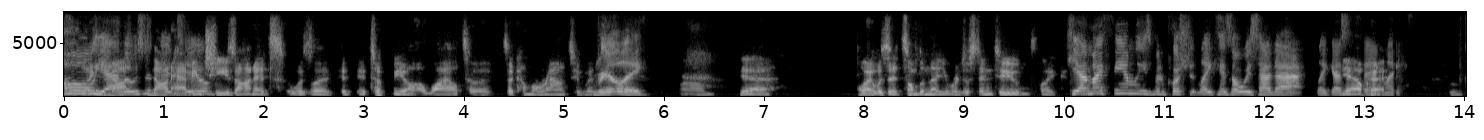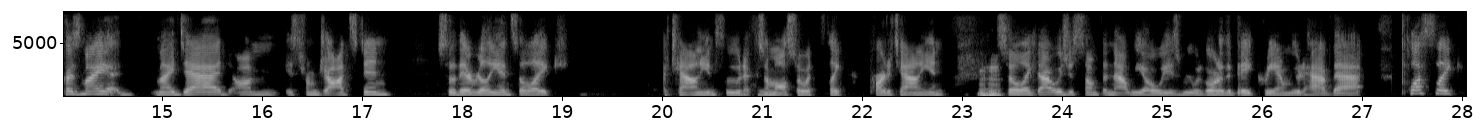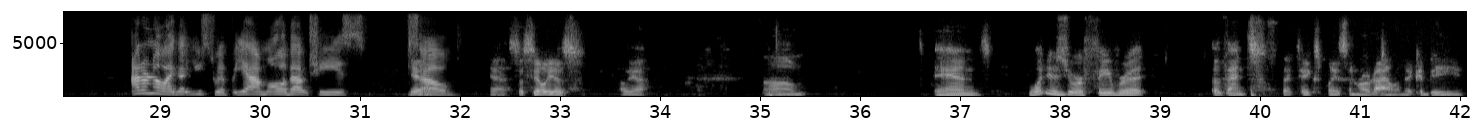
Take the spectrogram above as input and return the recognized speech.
Oh, like, yeah, not, those are not having too. cheese on it was a, it, it took me a, a while to, to come around to it. Really? Um, yeah. Why was it something that you were just into? It's Like, Yeah, uh, my family's been pushing like has always had that like as Yeah, a thing okay. like because my my dad um is from Johnston, so they're really into like Italian food because I'm also like part Italian. Mhm. So like that was just something that we always we would go to the bakery and we would have that. Plus like I don't know, I got used to it, but yeah, I'm all about cheese. Yeah. So yeah, Cecilia's. Oh yeah. Um, and what is your favorite event that takes place in Rhode Island? It could be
